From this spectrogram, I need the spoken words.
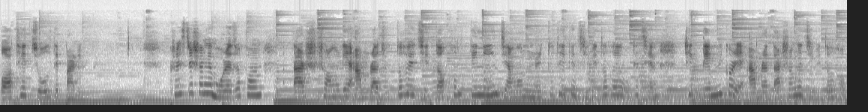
পথে চলতে পারি। খ্রিস্টের সঙ্গে মরে যখন তার সঙ্গে আমরা যুক্ত হয়েছি, তখন তিনি যেমন মৃত্যু থেকে জীবিত হয়ে উঠেছেন, ঠিক তেমনি করে আমরা তার সঙ্গে জীবিত হব।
